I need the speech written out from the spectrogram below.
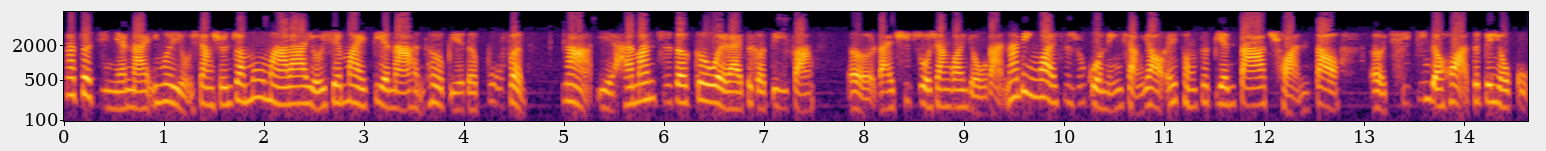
那这几年来，因为有像旋转木马啦，有一些卖店啊，很特别的部分，那也还蛮值得各位来这个地方，呃，来去做相关游览。那另外是，如果您想要，诶，从这边搭船到。呃，旗津的话，这边有鼓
